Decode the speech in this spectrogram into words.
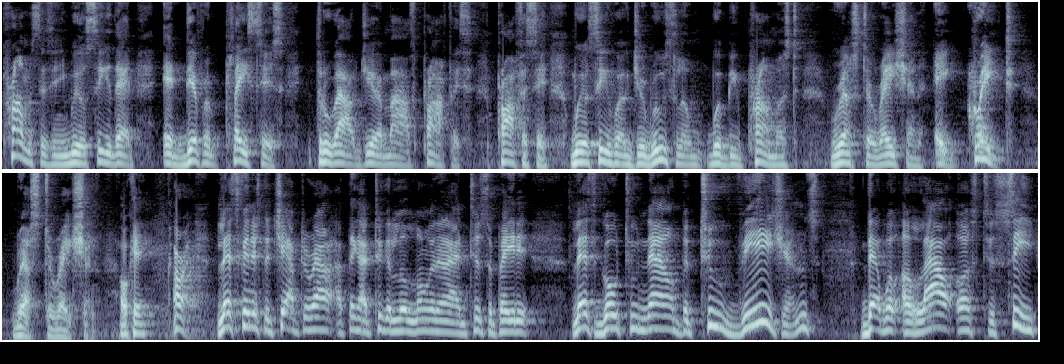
promises, and we'll see that at different places throughout Jeremiah's prophecy. We'll see where Jerusalem will be promised restoration, a great restoration. Okay? All right, let's finish the chapter out. I think I took it a little longer than I anticipated. Let's go to now the two visions that will allow us to see,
